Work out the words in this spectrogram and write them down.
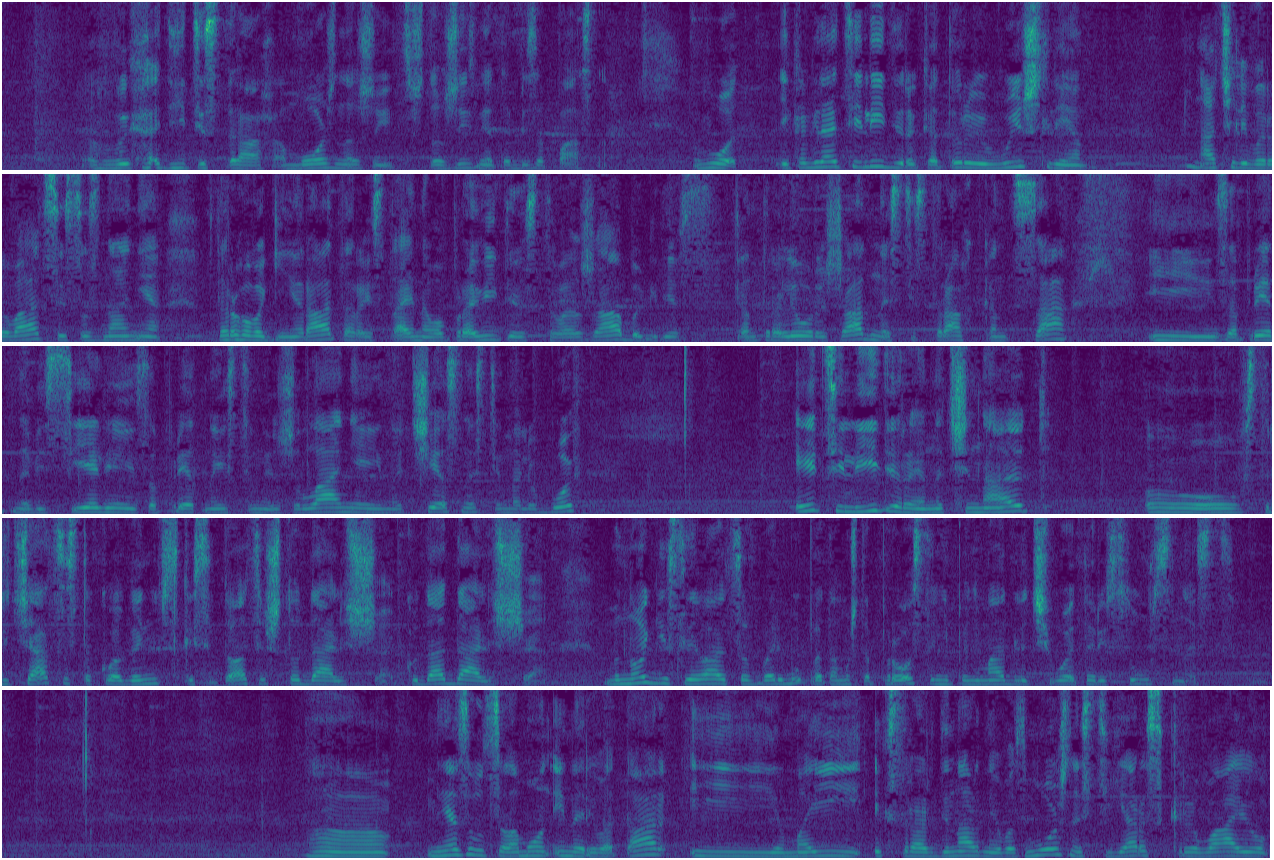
выходить из страха, можно жить, что жизнь это безопасно. Вот. И когда те лидеры, которые вышли, начали вырываться из сознания второго генератора, из тайного правительства жабы, где контролеры жадности, страх конца, и запрет на веселье, и запрет на истинные желания, и на честность, и на любовь. Эти лидеры начинают э, встречаться с такой органической ситуацией, что дальше, куда дальше – Многие сливаются в борьбу, потому что просто не понимают, для чего это ресурсность. А, меня зовут Соломон Инариватар, и мои экстраординарные возможности я раскрываю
